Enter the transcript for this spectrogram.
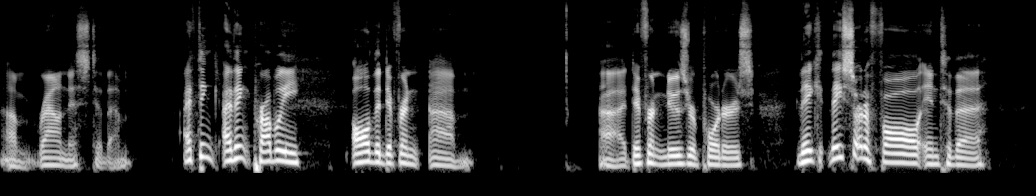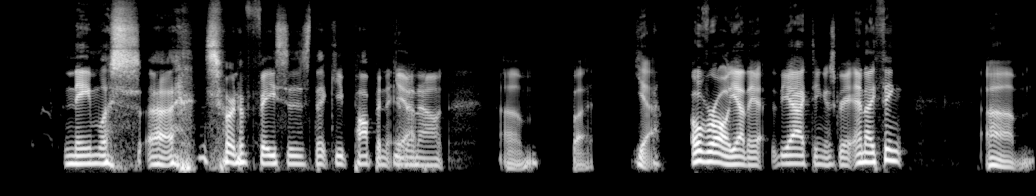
um, roundness to them. I think I think probably all the different um, uh, different news reporters they they sort of fall into the nameless uh, sort of faces that keep popping in Yeah. and out. Um, but yeah, overall, yeah, the the acting is great, and I think um,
